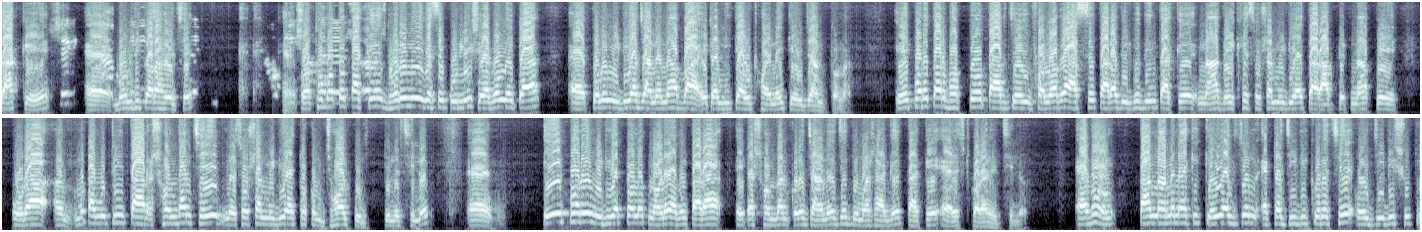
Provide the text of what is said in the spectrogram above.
তাকে বন্দী করা হয়েছে। হ্যাঁ প্রথমত তাকে ধরে নিয়ে গেছে পুলিশ এবং এটা কোনো মিডিয়া জানে না বা এটা লিক আউট হয় নাই কেউ জানতো না। এরপরে তার ভক্ত তার যে ফলোয়াররা আছে তারা দীর্ঘদিন তাকে না দেখে সোশ্যাল মিডিয়ায় তার আপডেট না পেয়ে ওরা মোটামুটি তার সন্ধান চেয়ে সোশ্যাল মিডিয়া একরকম ঝড় তুলেছিল। এরপরে মিডিয়ার টনক লড়ে এবং তারা এটা সন্ধান করে জানে যে দু মাস আগে তাকে অ্যারেস্ট করা হয়েছিল। এবং তার নামে নাকি কেউ একজন, একটা জিডি করেছে, ওই জিডি সূত্র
